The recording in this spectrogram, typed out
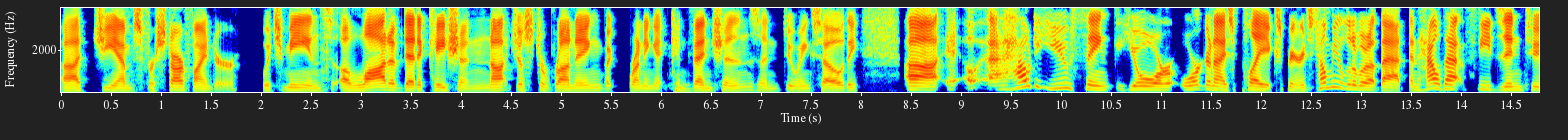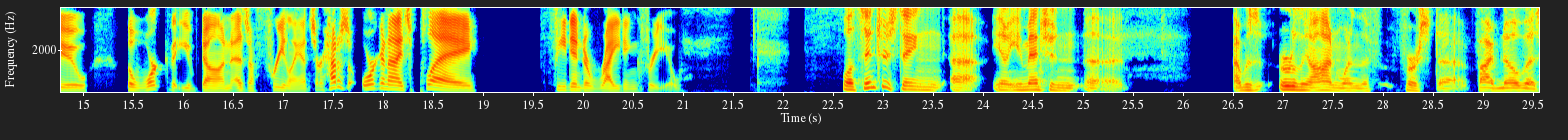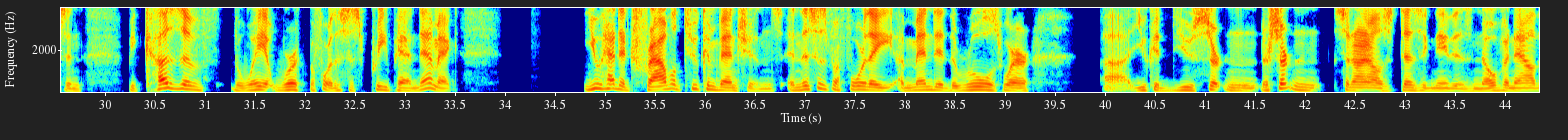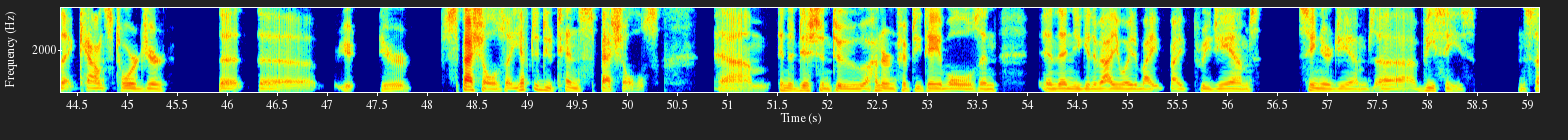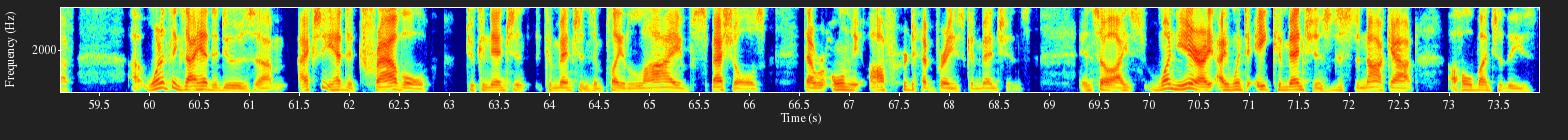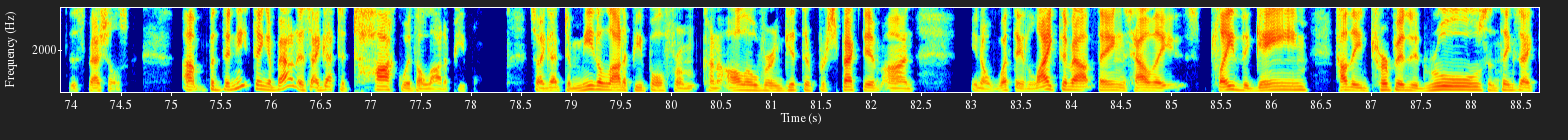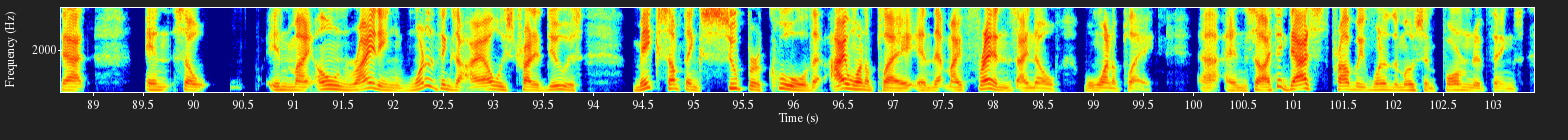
uh, GMs for Starfinder, which means a lot of dedication, not just to running, but running at conventions and doing so. The uh, eh, oh, how do you think your organized play experience? Tell me a little bit about that and how that feeds into the work that you've done as a freelancer. How does organized play feed into writing for you? Well, it's interesting. Uh, you know, you mentioned uh, I was early on one of the first uh, five novas, and because of the way it worked before, this is pre-pandemic. You had to travel to conventions, and this is before they amended the rules where uh, you could use certain. There's certain scenarios designated as nova now that counts towards your the the your, your specials. You have to do ten specials um, in addition to 150 tables, and and then you get evaluated by by three GMs, senior GMs, uh, VCs, and stuff. Uh, one of the things I had to do is um, I actually had to travel to convention conventions and play live specials that were only offered at various conventions. And so I one year I, I, went to eight conventions just to knock out a whole bunch of these the specials. Um, but the neat thing about it is I got to talk with a lot of people. So I got to meet a lot of people from kind of all over and get their perspective on, you know, what they liked about things, how they played the game, how they interpreted rules and things like that. And so in my own writing, one of the things I always try to do is make something super cool that I want to play and that my friends I know will want to play. Uh, and so I think that's probably one of the most informative things.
